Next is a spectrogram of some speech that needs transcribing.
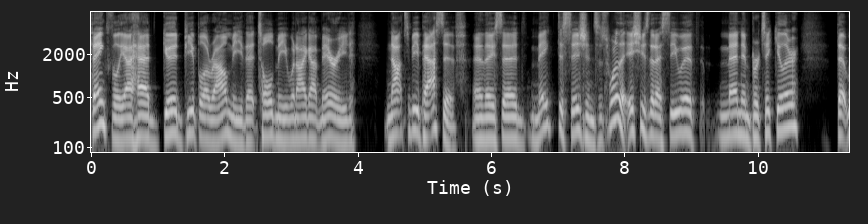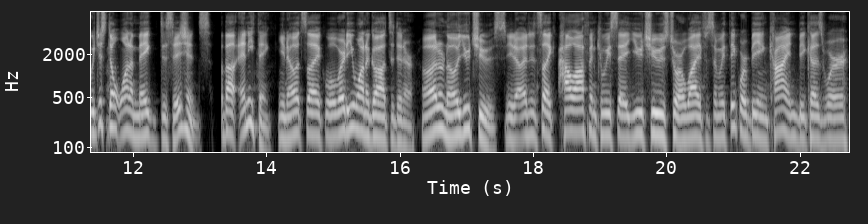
thankfully I had good people around me that told me when I got married not to be passive. And they said, make decisions. It's one of the issues that I see with men in particular that we just don't want to make decisions about anything. You know, it's like, well, where do you want to go out to dinner? Oh, I don't know. You choose. You know, and it's like, how often can we say you choose to our wives? And we think we're being kind because we're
